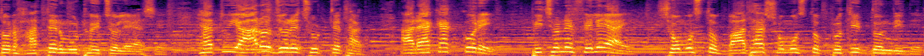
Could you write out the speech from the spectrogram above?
তোর হাতের মুঠোয় চলে আসে। হ্যাঁ তুই আরও জোরে ছুটতে থাক, আর এক এক করে পিছনে ফেলে আয় সমস্ত বাধা, সমস্ত প্রতিদ্বন্দ্বীদের।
